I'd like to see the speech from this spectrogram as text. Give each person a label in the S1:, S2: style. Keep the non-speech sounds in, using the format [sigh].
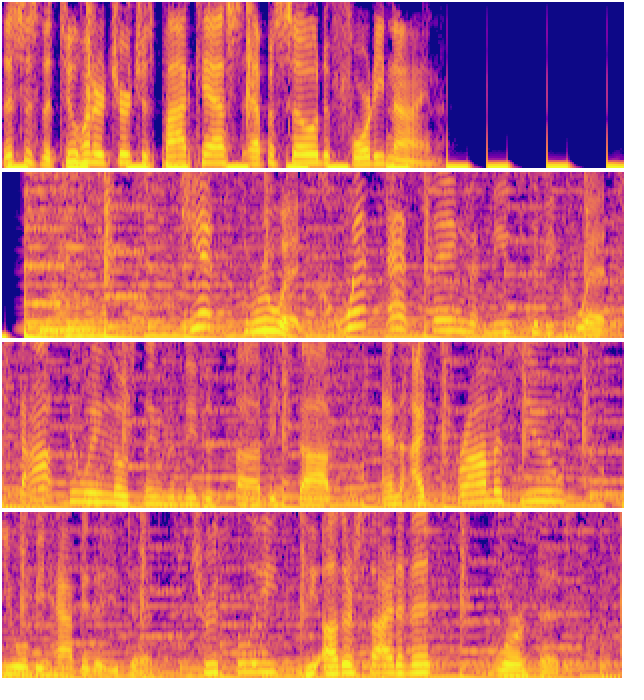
S1: This is the 200 Churches Podcast, episode 49.
S2: Get through it. Quit that thing that needs to be quit. Stop doing those things that need to uh, be stopped. And I promise you, you will be happy that you did. Truthfully, the other side of it, worth it.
